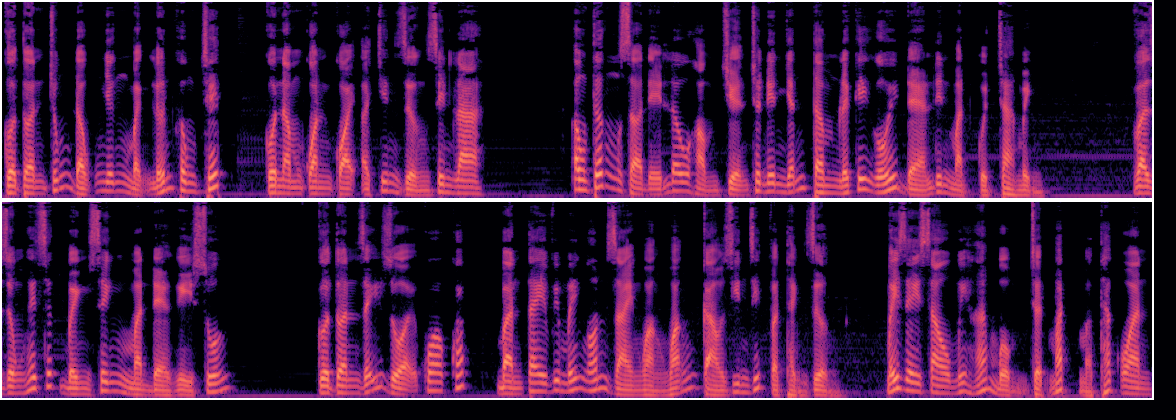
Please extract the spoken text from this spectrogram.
Của Tuần trúng độc nhưng mệnh lớn không chết. Cô nằm quằn quại ở trên giường xin la. Ông thức sợ để lâu hỏng chuyện cho nên nhẫn tâm lấy cái gối đè lên mặt của cha mình. Và dùng hết sức bình sinh mà đè ghi xuống. Của Tuần dãy ruội qua quắp, bàn tay với mấy ngón dài ngoằng ngoãng cào zin rít vào thành giường. Mấy giây sau mới há mồm trợn mắt mà thắc oan.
